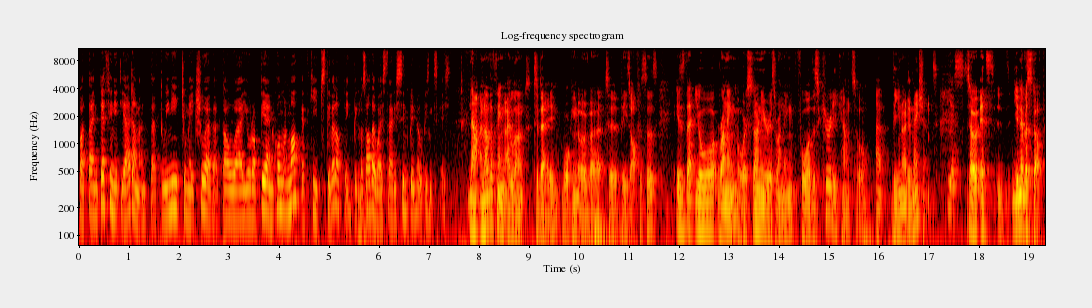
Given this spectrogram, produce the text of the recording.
But I'm definitely adamant that we need to make sure that our European common market keeps developing because mm-hmm. otherwise there is simply no business case. Now, another thing I learnt today walking over to these offices is that you're running, or Estonia is running, for the Security Council at the United Nations. Yes. So it's you never stop,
